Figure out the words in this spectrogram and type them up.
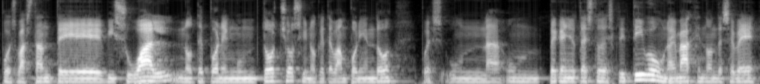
pues bastante visual, no te ponen un tocho, sino que te van poniendo pues un pequeño texto descriptivo, una imagen donde se ve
